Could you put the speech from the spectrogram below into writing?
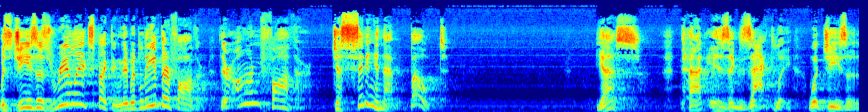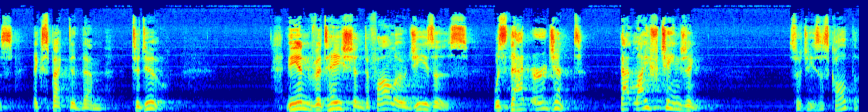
Was Jesus really expecting they would leave their father, their own father, just sitting in that boat? Yes, that is exactly what Jesus expected them to do. The invitation to follow Jesus was that urgent, that life changing. So Jesus called them,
